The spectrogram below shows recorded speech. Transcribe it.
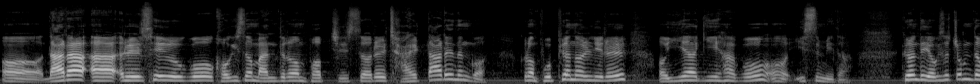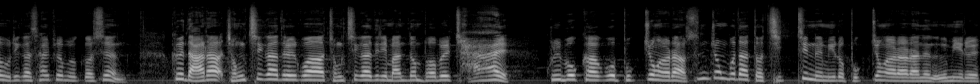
어, 나라를 세우고 거기서 만들어 온 법 질서를 잘 따르는 것 그런 보편 원리를 어, 이야기하고 어, 있습니다. 그런데 여기서 좀 더 우리가 살펴볼 것은 그 나라 정치가들과 정치가들이 만든 법을 잘 굴복하고 복종하라 순종보다 더 짙은 의미로 복종하라라는 의미를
